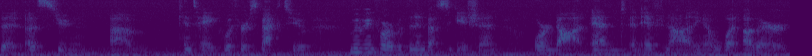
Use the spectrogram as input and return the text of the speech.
that a student um, can take with respect to moving forward with an investigation or not, and and if not, you know what other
